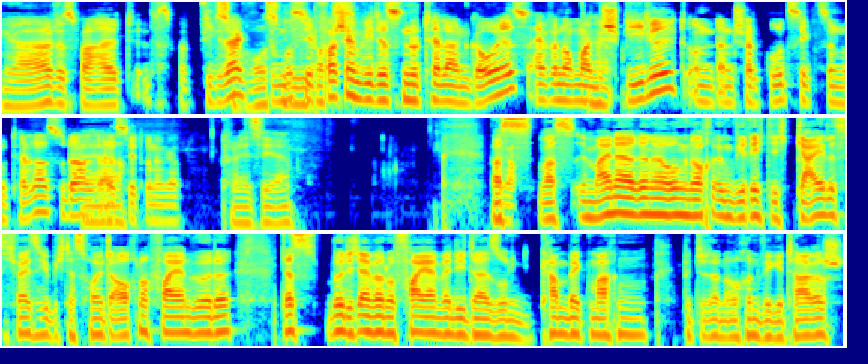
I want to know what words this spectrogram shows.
Ja, das war halt, das war, wie So gesagt, groß du musst dir Box. vorstellen, wie das Nutella and Go ist. Einfach nochmal Ja. gespiegelt und anstatt Brutzig zu Nutella hast du da halt Ja. Eistee drin gehabt. Crazy, ey. Was, was in meiner Erinnerung noch irgendwie richtig geil ist, ich weiß nicht, ob ich das heute auch noch feiern würde. Das würde ich einfach nur feiern, wenn die da so ein Comeback machen. Bitte dann auch in vegetarisch.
